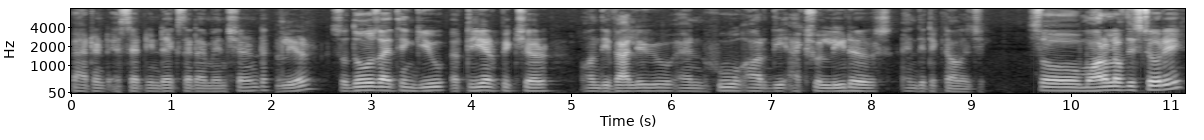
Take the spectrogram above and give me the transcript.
patent asset index that I mentioned earlier. So those I think give a clear picture on the value and who are the actual leaders in the technology. So moral of the story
